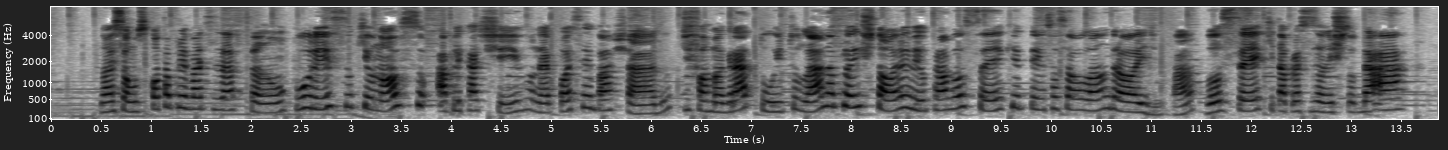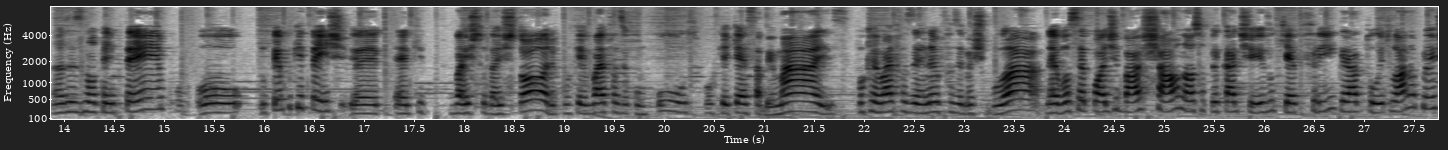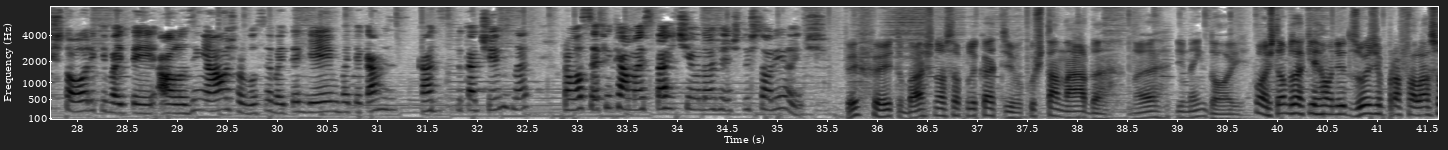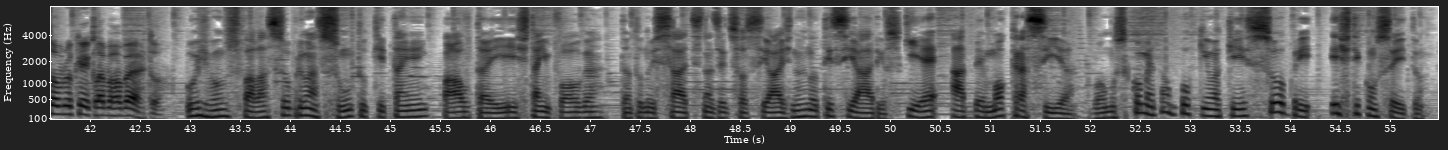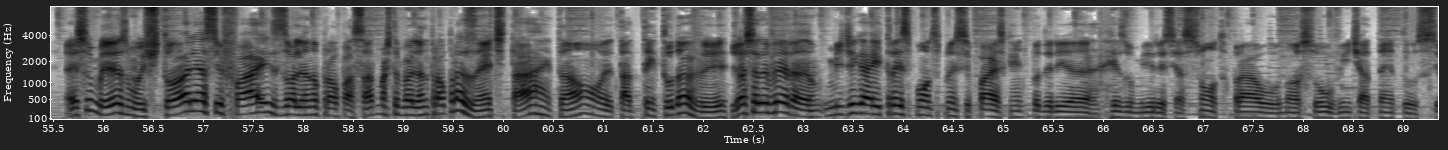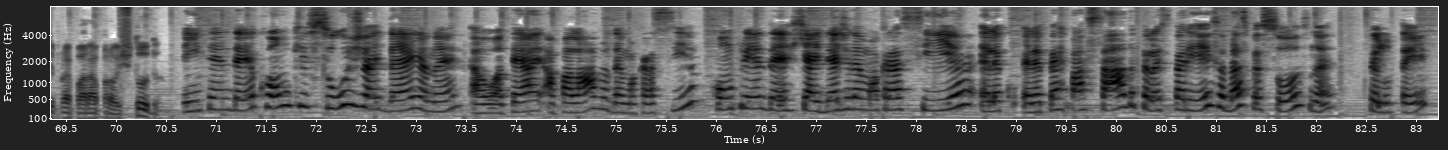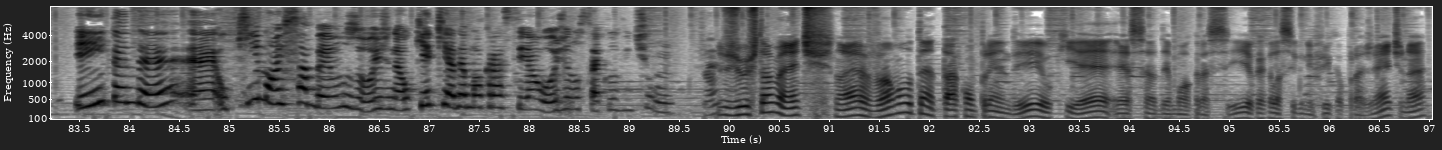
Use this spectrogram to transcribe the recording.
nós somos contra a privatização, por isso que o nosso aplicativo, né, pode ser baixado de forma gratuita lá na Play Store, viu, para você que tem o seu celular Android, tá? Você que tá precisando estudar, às vezes não tem tempo, ou o tempo que tem é, é, que vai estudar história, porque vai fazer concurso, porque quer saber mais, porque vai fazer, né, fazer vestibular, né? Você pode baixar o nosso aplicativo, que é free, gratuito, lá na Play Store, que vai ter aulas em áudio para você, vai ter game, vai ter cards, cards explicativos, né? Para você ficar mais pertinho da gente do historiante. Perfeito, baixe nosso aplicativo, custa nada, né? E nem dói. Bom, estamos aqui reunidos hoje para falar sobre o que, Kleber Roberto? Hoje vamos falar sobre um assunto que está em pauta aí, está em voga, tanto nos sites, nas redes sociais, nos noticiários, que é a democracia. Vamos comentar um pouquinho aqui sobre este conceito. É isso mesmo, história se faz olhando para o passado, mas também olhando para o presente, tá? Então tá, tem tudo a ver. Jorge Oliveira, me diga aí três pontos principais que a gente poderia resumir esse assunto para o nosso ouvinte atento se preparar para o estudo. Entender como que surge a ideia, né? Ou até a, a palavra democracia, compreender que a ideia de democracia ela é, ela é perpassada pela experiência das pessoas, né? Pelo tempo e entender é, o que nós sabemos hoje, né? O que, que é democracia hoje no século XXI. Né? Justamente, né? Vamos tentar compreender o que é essa democracia, o que, é que ela significa pra gente, né?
